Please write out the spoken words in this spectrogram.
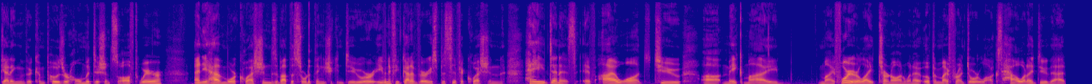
getting the Composer Home Edition software, and you have more questions about the sort of things you can do, or even if you've got a very specific question, hey Dennis, if I want to uh, make my my foyer light turn on when I open my front door locks, how would I do that?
